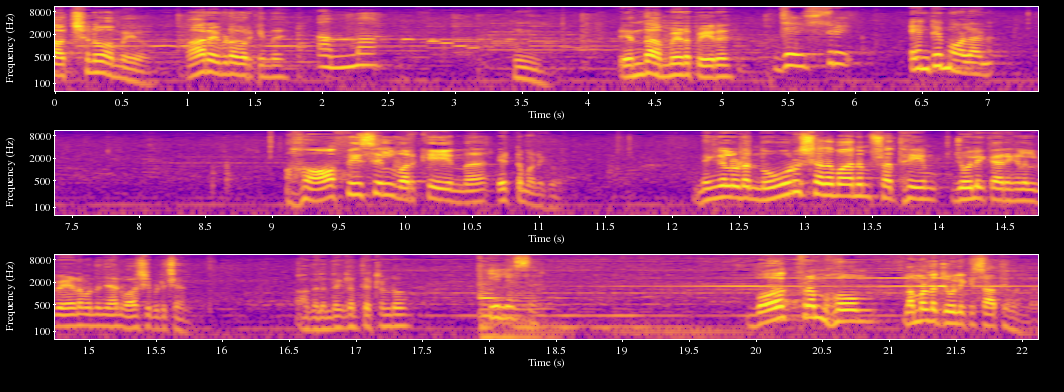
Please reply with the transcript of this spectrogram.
അച്ഛനോ അമ്മയോ? ആരാ ഇവിടെ വർക്കുന്നേ? അമ്മ. എന്താ അമ്മയുടെ പേര്? ജയശ്രീ. എന്റെ മോളാണ്. ഓഫീസിൽ വർക്ക് ചെയ്യുന്ന എട്ട് മണിക്കൂർ. നിങ്ങളുടെ നൂറ് ശതമാനം ശ്രദ്ധയും ജോലി കാര്യങ്ങളിൽ വേണമെന്ന് ഞാൻ വാശി പിടിച്ചാൽ അതിലെന്തെങ്കിലും തെറ്റുണ്ടോ? ഇല്ല സർ. വർക്ക് ഫ്രം ഹോം നമ്മളുടെ ജോലിക്ക് സാധ്യമല്ല.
